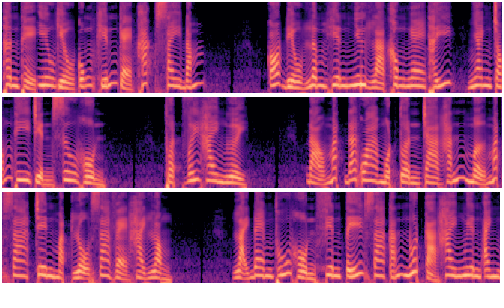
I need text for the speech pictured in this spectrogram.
thân thể yêu kiều cũng khiến kẻ khác say đắm. Có điều Lâm Hiên như là không nghe thấy, nhanh chóng thi triển sư hồn. Thuật với hai người. Đảo mắt đã qua một tuần trà hắn mở mắt ra trên mặt lộ ra vẻ hài lòng. Lại đem thú hồn phiên tế ra cắn nuốt cả hai nguyên anh.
